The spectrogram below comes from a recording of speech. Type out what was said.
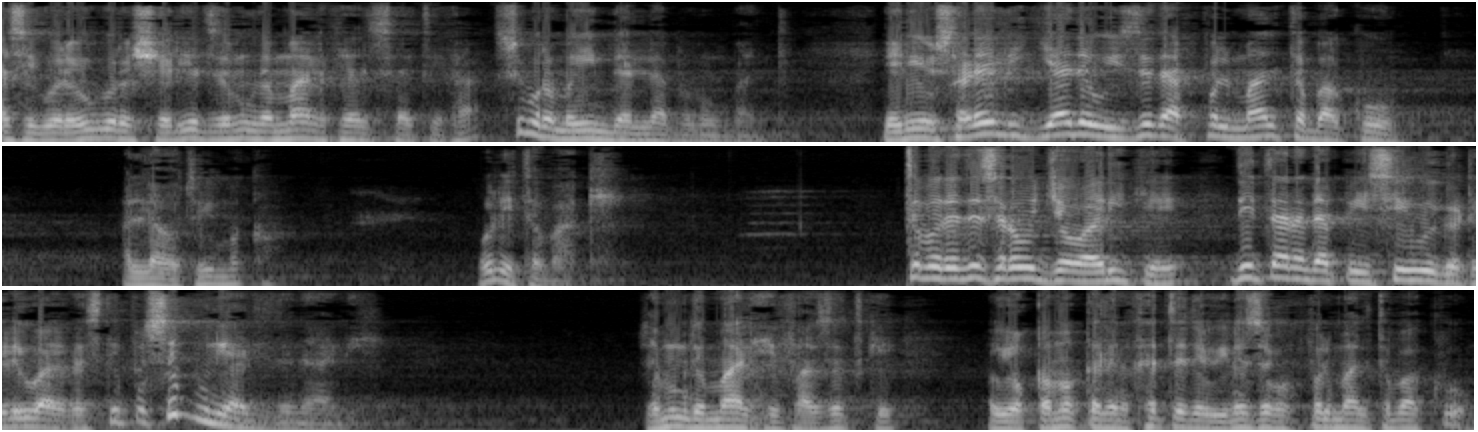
اسی ګوره وګوره شریعت زموږ د مال خیال ساتي ها څومره مین دی الله په موږ باندې یعنی یو سړی لګیا دی وایي زه د خپل مال تباه کوم الله ورته وایي مه کوه ولې تباه کې ته به د ده سره جواري کې دې تا نه دا پیسې وګټلې واخیستې په څه بنیاد دې نه علي زموږ د مال حفاظت کې او یو قمقلن ښه ته دی وایي نه زه خپل مال تباه کوم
